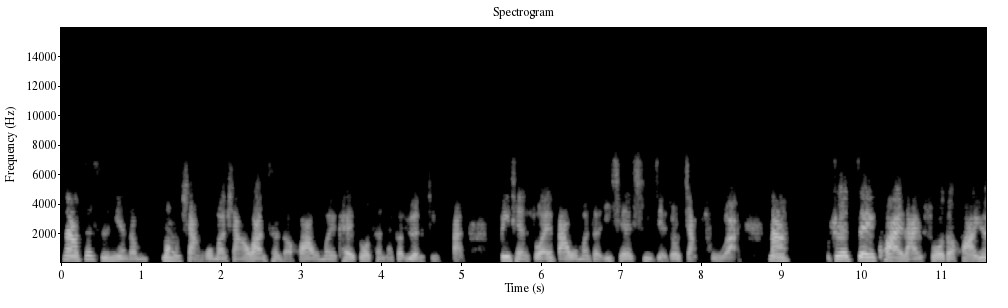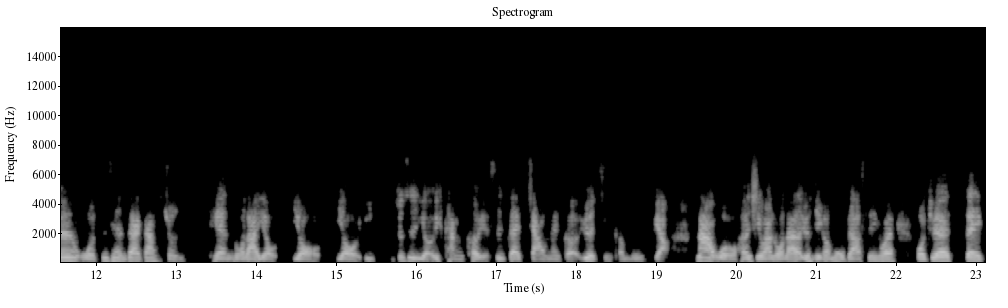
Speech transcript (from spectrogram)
那这十年的梦想，我们想要完成的话，我们也可以做成那个愿景版，并且说，哎，把我们的一些细节就讲出来。那我觉得这一块来说的话，因为我之前在 GUTS 九天，罗拉有有有一就是有一堂课也是在教那个愿景跟目标。那我很喜欢罗拉的愿景跟目标，是因为我觉得这。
